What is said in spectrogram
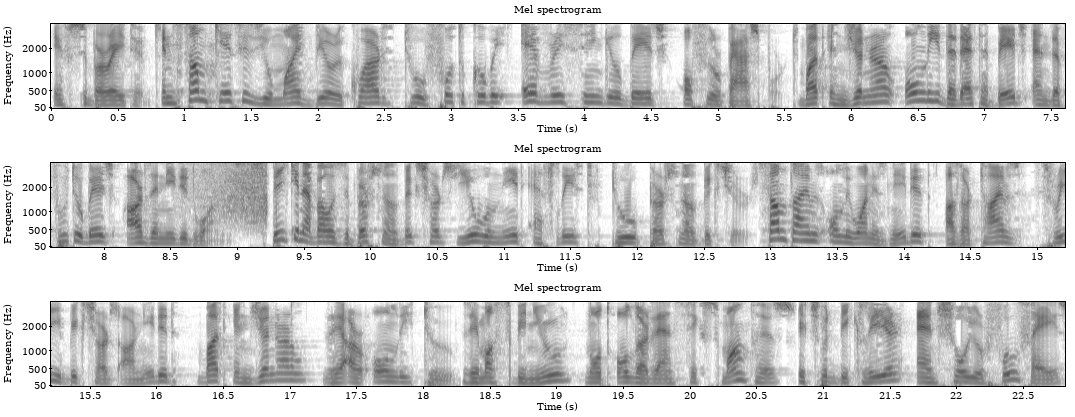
if separated. In some cases you might be required to photocopy every single single page of your passport. But in general, only the data page and the photo page are the needed ones. Speaking about the personal pictures, you will need at least two personal pictures. Sometimes only one is needed, other times three pictures are needed, but in general, there are only two. They must be new, not older than 6 months, it should be clear and show your full face,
